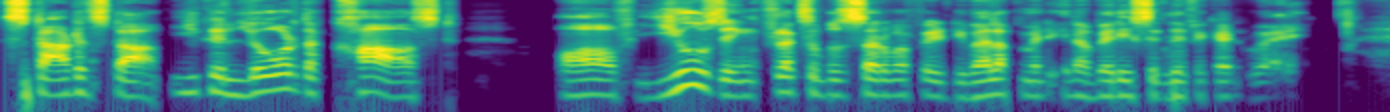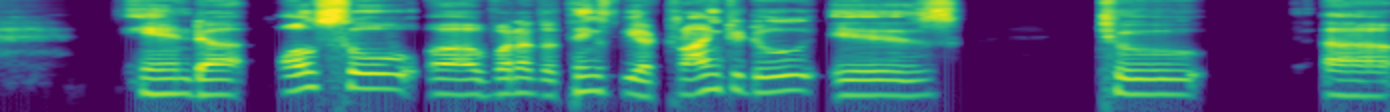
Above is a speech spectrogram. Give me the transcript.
start and stop. You can lower the cost of using flexible server for development in a very significant way. And uh, also, uh, one of the things we are trying to do is to uh,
